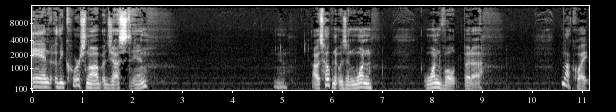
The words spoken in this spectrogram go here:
And the coarse knob adjusts in. Yeah. I was hoping it was in one one volt, but uh, not quite.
